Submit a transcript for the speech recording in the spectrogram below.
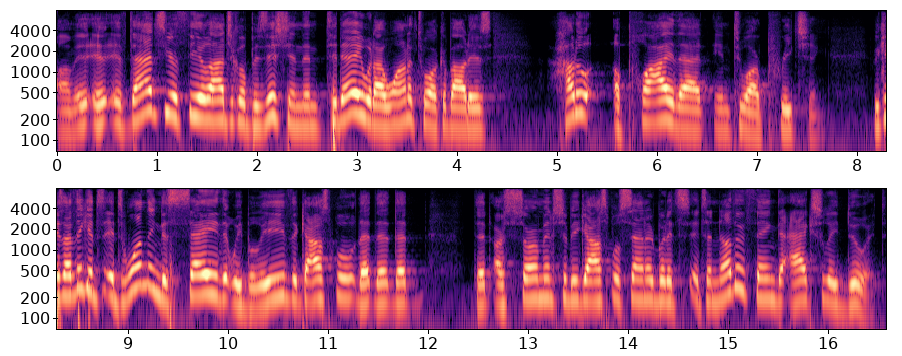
Um, if, if that's your theological position, then today what I want to talk about is how to apply that into our preaching. Because I think it's, it's one thing to say that we believe the gospel, that, that, that, that our sermons should be gospel centered, but it's, it's another thing to actually do it.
